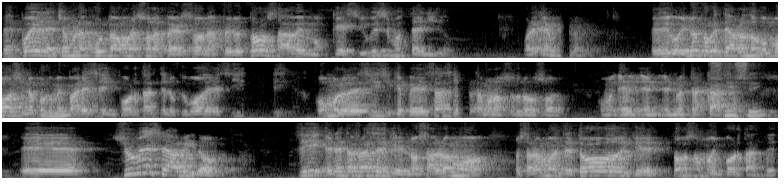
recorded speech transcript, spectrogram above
después le echamos la culpa a una sola persona, pero todos sabemos que si hubiésemos tenido, por ejemplo, te digo, y no es porque esté hablando con vos, sino porque me parece importante lo que vos decís, cómo lo decís y qué pensás, y estamos nosotros solos, en, en- en nuestras casas. Sí, sí. Eh, si hubiese habido Sí, en esta frase de que nos salvamos, nos salvamos entre todos y que todos somos importantes.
